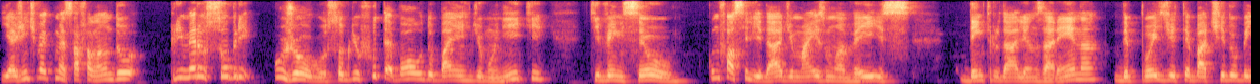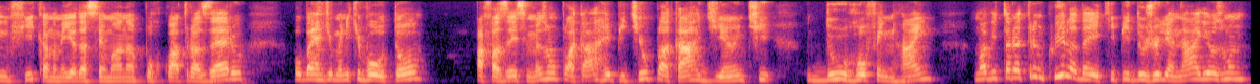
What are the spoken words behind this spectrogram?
E a gente vai começar falando primeiro sobre o jogo, sobre o futebol do Bayern de Munique, que venceu com facilidade mais uma vez dentro da Allianz Arena, depois de ter batido o Benfica no meio da semana por 4 a 0, o Bayern de Munique voltou a fazer esse mesmo placar, repetiu o placar diante do Hoffenheim, uma vitória tranquila da equipe do Julian Nagelsmann,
